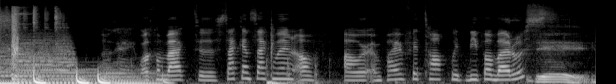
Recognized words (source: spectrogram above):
okay, welcome back to the second segment of our Empire Fit Talk with Deepa Barus. Yay!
